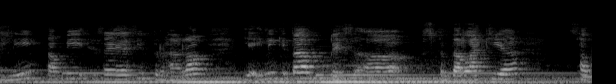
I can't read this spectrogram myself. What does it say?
ini tapi saya sih berharap ya ini kita bes- eh, sebentar lagi ya 1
